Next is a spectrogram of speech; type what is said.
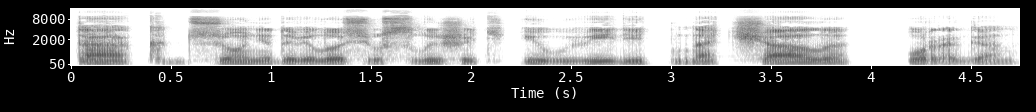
Так Джонни довелось услышать и увидеть начало урагана.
